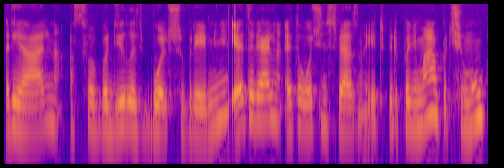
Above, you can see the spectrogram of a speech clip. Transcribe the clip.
реально освободилось больше времени. И это реально, это очень связано. Я теперь понимаю, почему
